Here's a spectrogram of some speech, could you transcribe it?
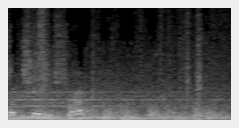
have change, chin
